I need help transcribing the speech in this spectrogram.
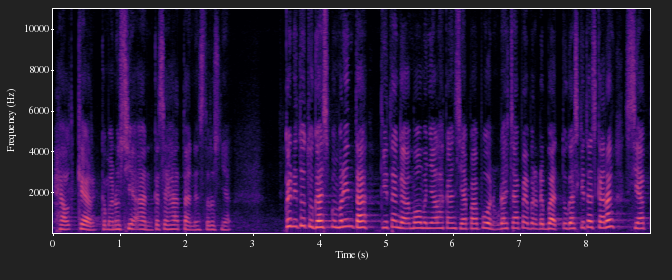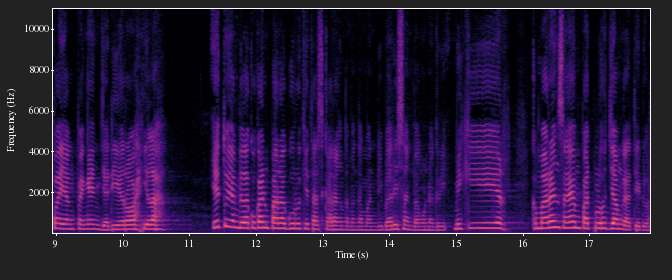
healthcare, kemanusiaan, kesehatan, dan seterusnya. Kan itu tugas pemerintah, kita nggak mau menyalahkan siapa pun, udah capek berdebat. Tugas kita sekarang siapa yang pengen jadi rohilah. Itu yang dilakukan para guru kita sekarang teman-teman di barisan bangun negeri. Mikir, kemarin saya 40 jam nggak tidur.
